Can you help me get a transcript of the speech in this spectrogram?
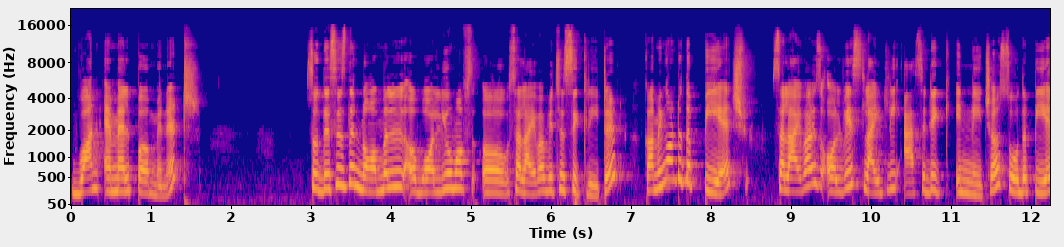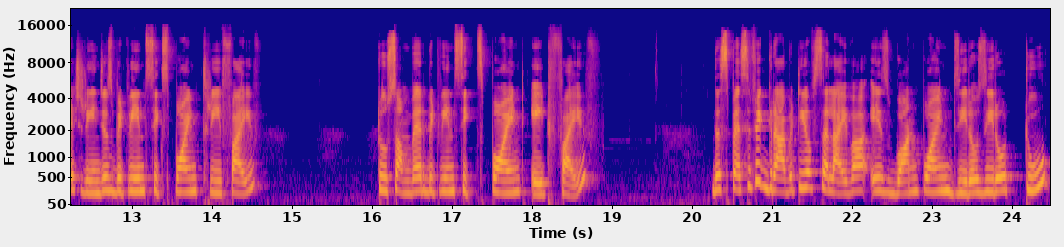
1 ml per minute. So this is the normal uh, volume of uh, saliva which is secreted. Coming on to the pH, saliva is always slightly acidic in nature. So the pH ranges between 6.35 to somewhere between 6.85. The specific gravity of saliva is 1.002 to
